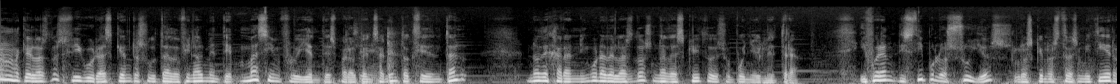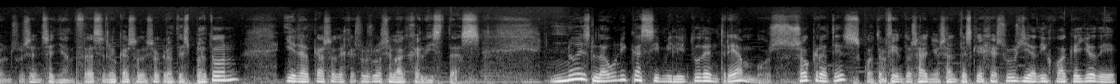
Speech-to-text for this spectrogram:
que las dos figuras que han resultado finalmente más influyentes para el pensamiento occidental no dejaran ninguna de las dos nada escrito de su puño y letra y fueran discípulos suyos los que nos transmitieron sus enseñanzas, en el caso de Sócrates Platón y en el caso de Jesús los evangelistas. No es la única similitud entre ambos. Sócrates, 400 años antes que Jesús, ya dijo aquello de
